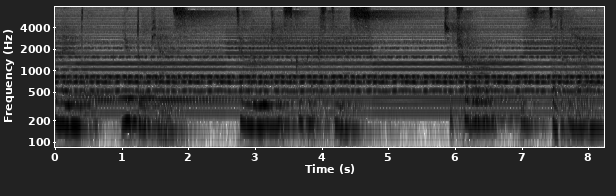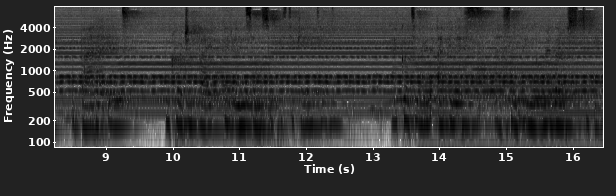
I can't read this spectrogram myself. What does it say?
blend utopias. They were not less complex than us. The trouble is that we are a bad habit, encouraged by parents and sophisticated. I consider happiness as something rather stupid.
